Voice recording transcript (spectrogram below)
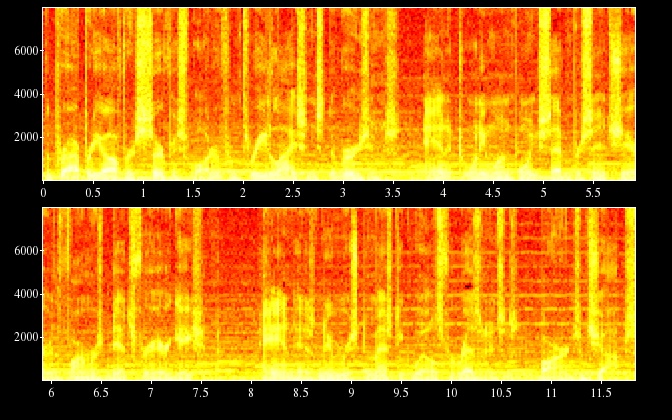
The property offers surface water from three licensed diversions and a 21.7% share of the farmer's ditch for irrigation, and has numerous domestic wells for residences, barns, and shops.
